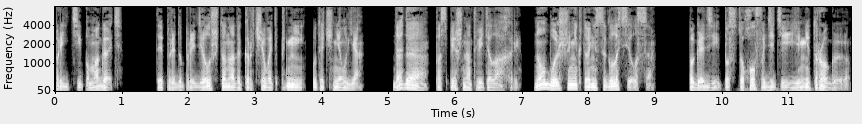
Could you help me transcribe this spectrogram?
прийти помогать. Ты предупредил, что надо корчевать пни, уточнил я. «Да-да», — поспешно ответил Ахри, но больше никто не согласился. «Погоди, пастухов и детей я не трогаю.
